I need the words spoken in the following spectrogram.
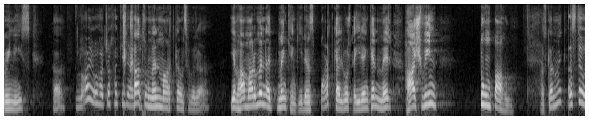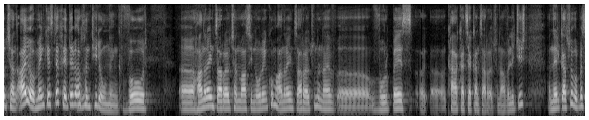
նույնիսկ հա այո հաճախակի քաց ունեն մարդկանց վրա եւ համարում են այդ մենք ենք իրենց պարտք այլ ոչ թե իրենք են մեր հաշվին տուն պահում հասկանում եք ըստ էության այո մենք այստեղ հետեւյալ խնդիրը ունենք որ հանրային ծառայության մասին օրենքում հանրային ծառայությունը նաև որպես քաղաքացիական ծառայություն ավելի ճիշտ ներկայացվում որպես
